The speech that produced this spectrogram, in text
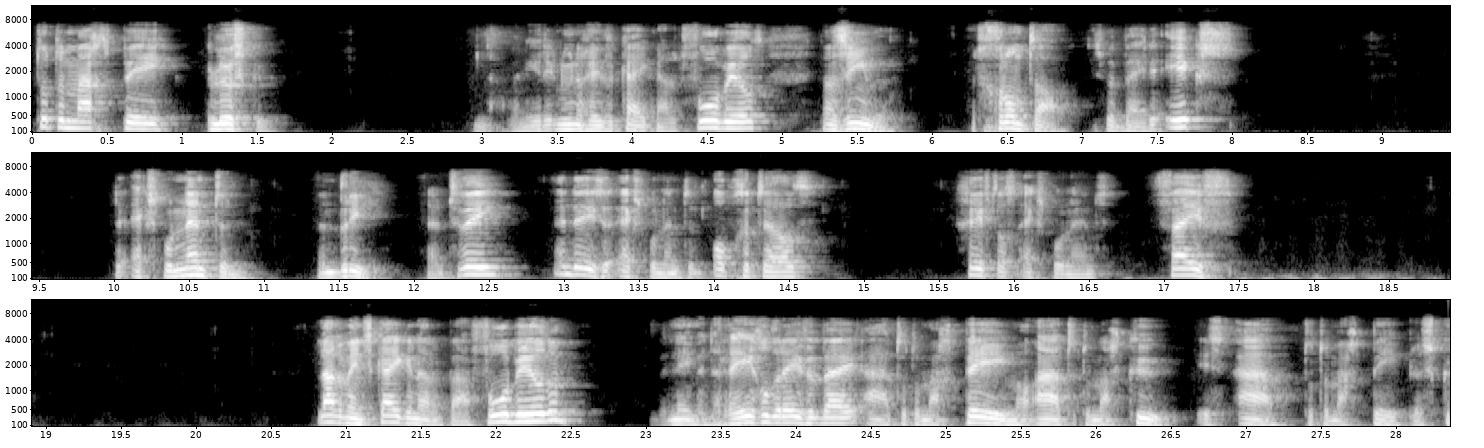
tot de macht p plus q. Nou, wanneer ik nu nog even kijk naar het voorbeeld, dan zien we het grondtal is bij beide x, de exponenten een 3 en een 2 en deze exponenten opgeteld geeft als exponent 5. Laten we eens kijken naar een paar voorbeelden. We nemen de regel er even bij. a tot de macht p maal a tot de macht q is a tot de macht p plus q.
